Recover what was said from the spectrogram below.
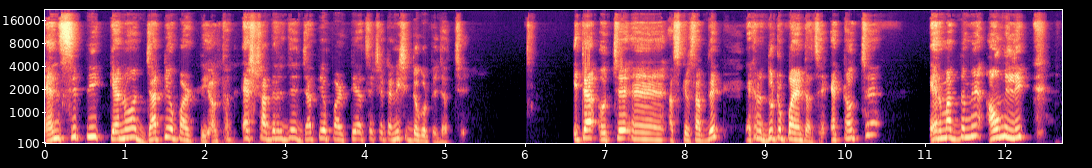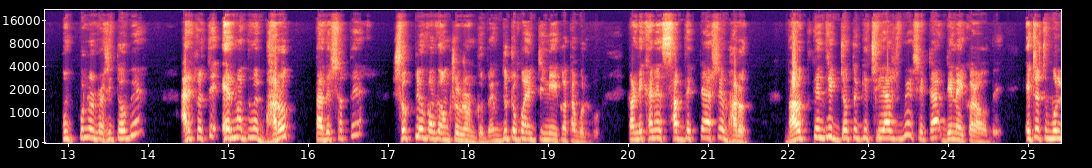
এনসিপি কেন জাতীয় পার্টি, অর্থাৎ এরশাদের যে জাতীয় পার্টি আছে সেটা নিষিদ্ধ করতে যাচ্ছে। এটা হচ্ছে আজকের সাবজেক্ট এখানে দুটো পয়েন্ট আছে। একটা হচ্ছে, এর মাধ্যমে আওয়ামী লীগ পুনর্বাসিত হবে। আরেকটা হচ্ছে, এর মাধ্যমে ভারত তাদের সাথে সক্রিয়ভাবে অংশগ্রহণ করবে। আমি দুটো পয়েন্ট নিয়ে কথা বলব। কারণ এখানে সাবজেক্টে আসে ভারত। ভারত কেন্দ্রিক যত কিছুই আসবে, সেটা ডিনাই করা হবে। এটা হচ্ছে মূল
